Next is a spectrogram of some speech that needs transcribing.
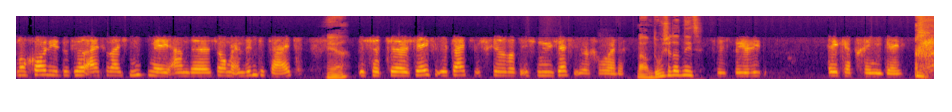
Mongolië doet heel eigenwijs niet mee aan de zomer- en wintertijd. Ja. Dus het eh, zeven uur tijdsverschil, dat is nu zes uur geworden. Waarom doen ze dat niet? Voor jullie... Ik heb geen idee.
